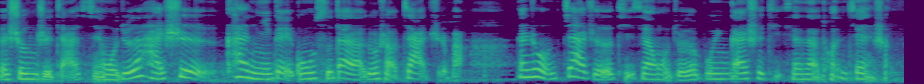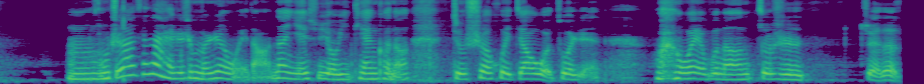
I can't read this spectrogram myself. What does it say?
的升职加薪。我觉得还是看你给公司带来多少价值吧，但这种价值的体现，我觉得不应该是体现在团建上。嗯，我直到现在还是这么认为的。那也许有一天，可能就社会教我做人，我我也不能就是觉得，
